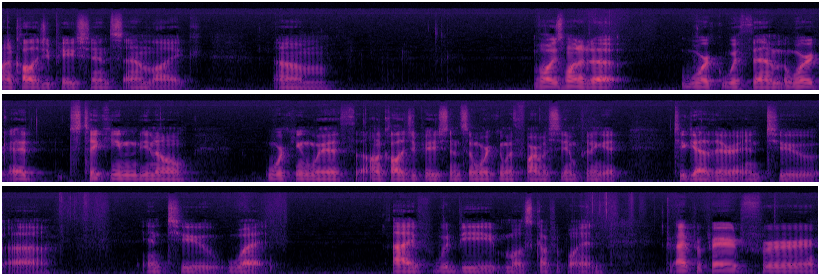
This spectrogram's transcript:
oncology patients and like. Um, I've always wanted to work with them. Work at taking you know, working with oncology patients and working with pharmacy and putting it together into. Uh, into what I would be most comfortable in. I prepared for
